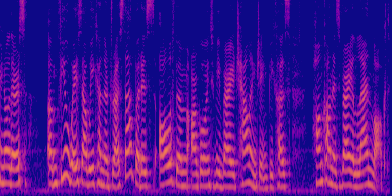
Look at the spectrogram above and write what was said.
you know, there's a few ways that we can address that, but it's, all of them are going to be very challenging because Hong Kong is very landlocked.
